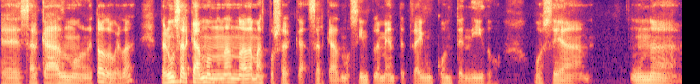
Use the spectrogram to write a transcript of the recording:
eh, sarcasmo, de todo, ¿verdad? Pero un sarcasmo no na- nada más por sarca- sarcasmo, simplemente trae un contenido, o sea, una,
